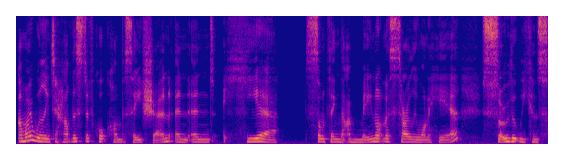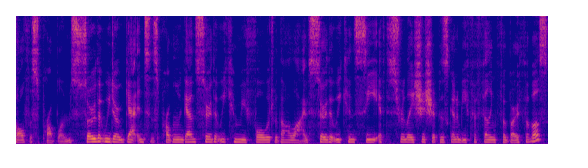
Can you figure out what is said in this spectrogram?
am I willing to have this difficult conversation and and hear something that I may not necessarily want to hear so that we can solve this problem, so that we don't get into this problem again, so that we can move forward with our lives, so that we can see if this relationship is going to be fulfilling for both of us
